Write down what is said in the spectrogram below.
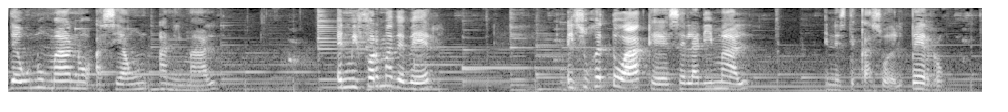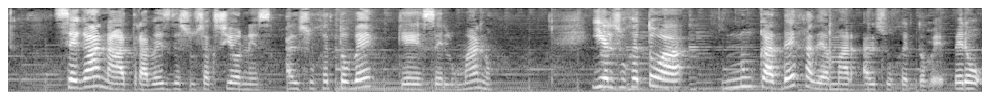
de un humano hacia un animal, en mi forma de ver, el sujeto A, que es el animal, en este caso el perro, se gana a través de sus acciones al sujeto B, que es el humano. Y el sujeto A nunca deja de amar al sujeto B, pero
